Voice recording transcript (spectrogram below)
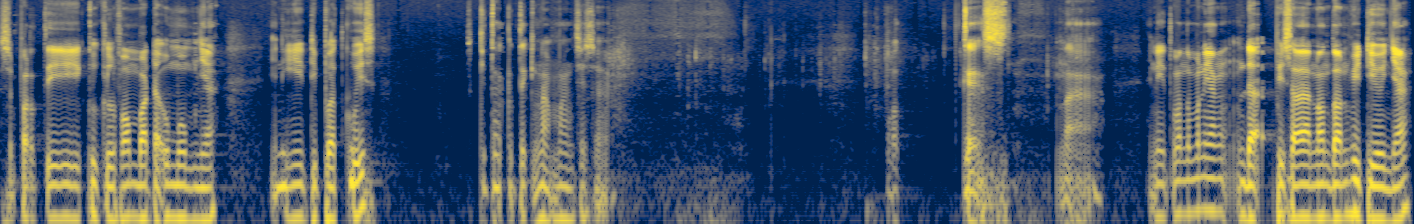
seperti Google Form pada umumnya. Ini dibuat kuis. Kita ketik nama saja. Podcast. Nah, ini teman-teman yang tidak bisa nonton videonya,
